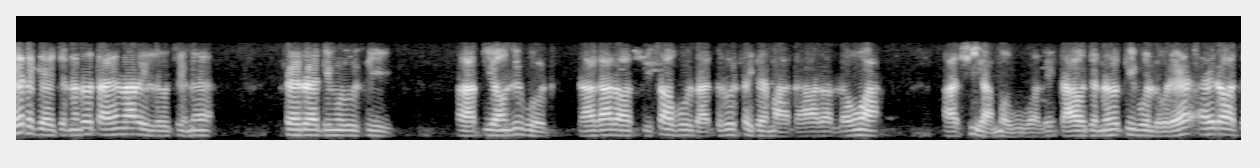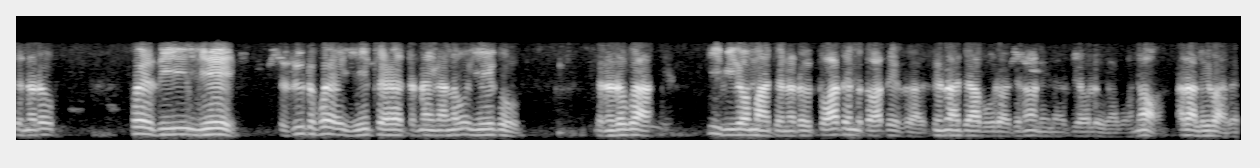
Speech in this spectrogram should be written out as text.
ကယ်တကယ် ကျွန်တော်တို့ တိုင်းရင်းသားတွေလိုချင်တဲ့ Federal Democracy အာပြောင်းစုကို ဒါကတော့ဒီဆောက်ဖို့ဒါသူတို့စိတ်ထဲမှာ ဒါကတော့ လုံးဝအာရှိတာ မဟုတ်ဘူးပေါ့လေ ဒါကို ကျွန်တော်တို့ သိဖို့လိုတယ် အဲ့တော့ ကျွန်တော်တို့ ဖွဲ့စည်းရေး တစုတစ်ဖွဲ့ရေးတဲ့တနိုင်ငံလုံးအရေးကို ကျွန်တော်တို့က ကြည့်ပြီးတော့မှကျွန်တော်တို့သွားတဲ့မသွားတဲ့ဆိုတာစဉ်းစားကြဖို့တော့ကျွန်တော်အနေနဲ့ပြောလိုတာပေါ့နော်အဲ့ဒါလေးပါပဲ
